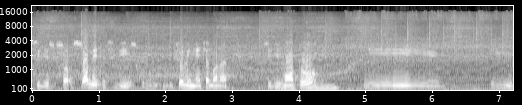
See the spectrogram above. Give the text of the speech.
Esse disco, so, somente esse disco. Infelizmente a banda se desmontou uhum. e, e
